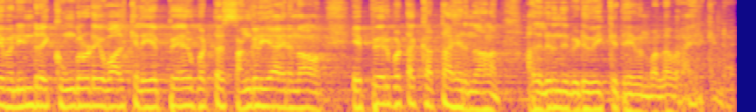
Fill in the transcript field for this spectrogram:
தேவன் இன்றைக்கு உங்களுடைய வாழ்க்கையில் எப்பேற்பட்ட சங்கிலியாக இருந்தாலும் எப்பேற்பட்ட கட்டாக இருந்தாலும் அதிலிருந்து விடுவிக்க தேவன் வல்லவராக இருக்கின்றார்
